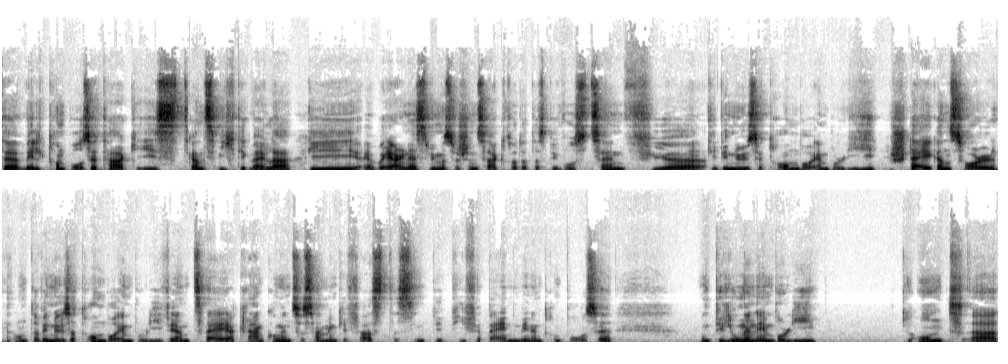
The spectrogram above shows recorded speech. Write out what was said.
Der Weltthrombosetag ist ganz wichtig, weil er die Awareness, wie man so schön sagt, oder das Bewusstsein für die venöse Thromboembolie steigern soll. Unter venöser Thromboembolie werden zwei Erkrankungen zusammengefasst. Das sind die tiefe Beinvenenthrombose und die Lungenembolie. Und äh,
